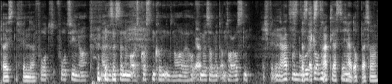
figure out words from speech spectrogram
tollsten finde. Vor, vorziehen, ja. Also das ist dann immer aus Kostengründen, ne? weil Hopfen ist ja mit am teuersten. Ich finde, na, das, das. Extrakt lässt sich Ja. halt auch besser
